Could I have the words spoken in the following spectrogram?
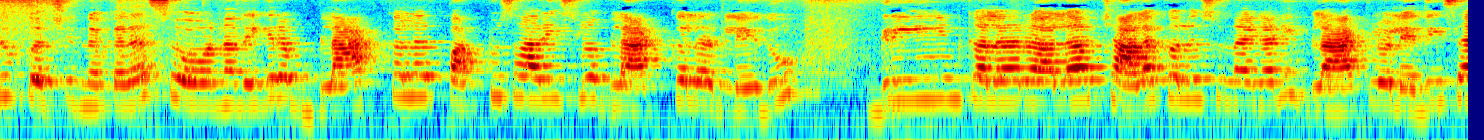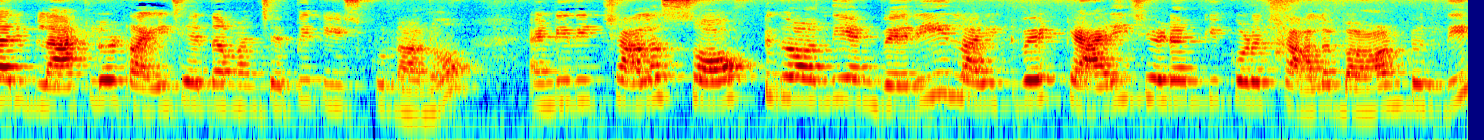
లుక్ వచ్చిందో కదా. సో నా దగ్గర బ్లాక్ కలర్ పట్టు సారీస్లో బ్లాక్ కలర్ లేదు. గ్రీన్ కలర్ అలా చాలా కలర్స్ ఉన్నాయి కానీ బ్లాక్లో లేదు. ఈసారి బ్లాక్లో ట్రై చేద్దామని చెప్పి తీసుకున్నాను. అండ్ ఇది చాలా సాఫ్ట్గా ఉంది. And very light weight carry చేయడానికి కూడా చాలా బాగుంటుంది.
